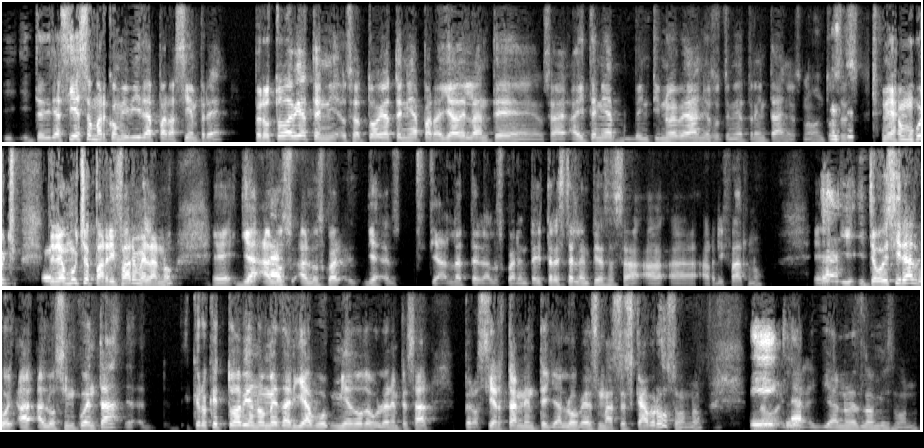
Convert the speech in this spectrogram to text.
Y, y te diría, sí, eso marcó mi vida para siempre, pero todavía tenía, o sea, todavía tenía para allá adelante, o sea, ahí tenía 29 años o tenía 30 años, ¿no? Entonces tenía mucho, tenía mucho para rifármela, ¿no? Eh, ya a los, a los, ya, ya la- a los 43 te la empiezas a, a- a- rifar, ¿no? Eh, Claro. y, y te voy a decir algo, a, a los 50, eh, creo que todavía no me daría miedo de volver a empezar, pero ciertamente ya lo ves más escabroso, ¿no? Sí, No, claro. ya, ya no es lo mismo, ¿no?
